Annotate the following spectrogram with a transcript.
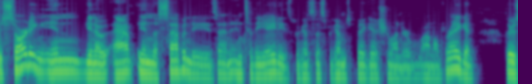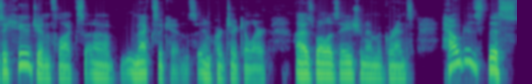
starting in you know in the 70s and into the 80s because this becomes a big issue under Ronald Reagan there's a huge influx of Mexicans in particular as well as Asian immigrants how does this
